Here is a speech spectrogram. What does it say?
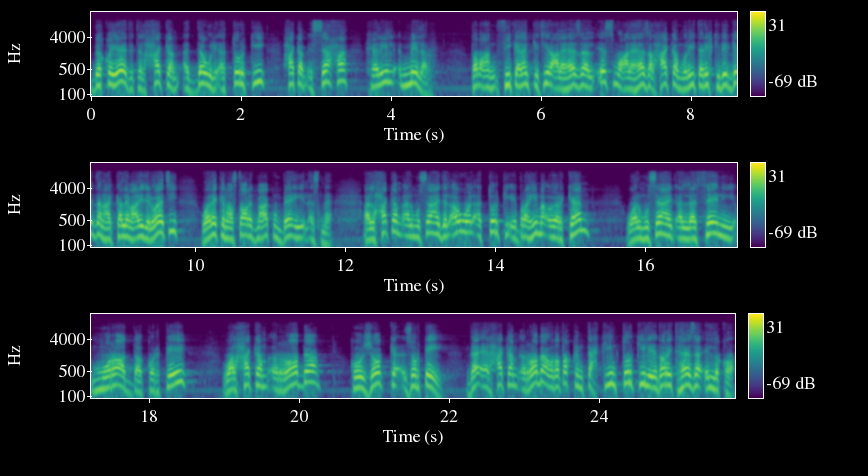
بقيادة الحكم الدولي التركي حكم الساحة خليل ميلر. طبعا في كلام كتير على هذا الاسم وعلى هذا الحكم وليه تاريخ كبير جدا هتكلم عليه دلوقتي ولكن هستعرض معاكم باقي الأسماء. الحكم المساعد الأول التركي إبراهيم أويركان والمساعد الثاني مراد كوربي والحكم الرابع كوجوك زوربي. ده الحكم الرابع وده طاقم تحكيم تركي لإدارة هذا اللقاء.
